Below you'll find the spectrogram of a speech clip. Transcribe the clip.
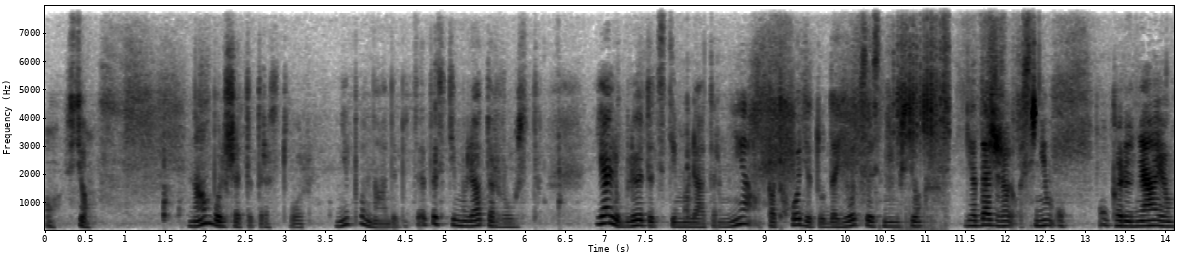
О, все. Нам больше этот раствор не понадобится. Это стимулятор роста. Я люблю этот стимулятор. Мне подходит, удается с ним все. Я даже с ним укореняю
